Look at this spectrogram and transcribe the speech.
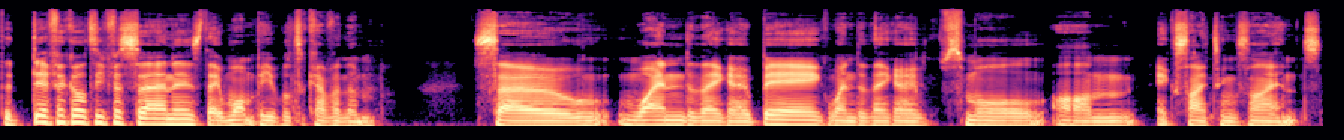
The difficulty for CERN is they want people to cover them. So when do they go big? When do they go small on exciting science?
